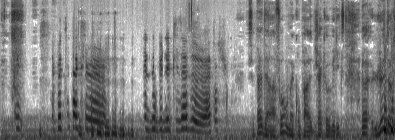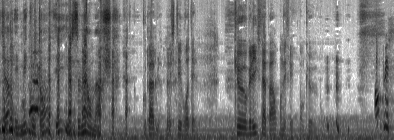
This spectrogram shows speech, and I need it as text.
C'est petit acte euh, dès le début de l'épisode, euh, attention. C'est pas la dernière fois, on a comparé Jack à Obélix. Euh, le docteur est mécontent et il se met en marche. Coupable, c'était bretelle. Que Obélix n'a pas, en effet. Donc, euh, En plus,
